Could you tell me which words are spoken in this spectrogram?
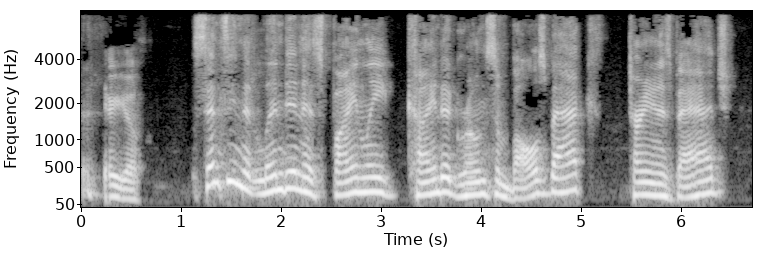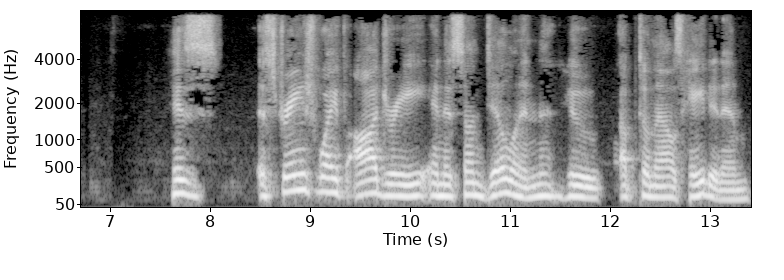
There you go. Sensing that Lyndon has finally kind of grown some balls back, turning his badge, his estranged wife Audrey and his son Dylan, who up till now has hated him,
